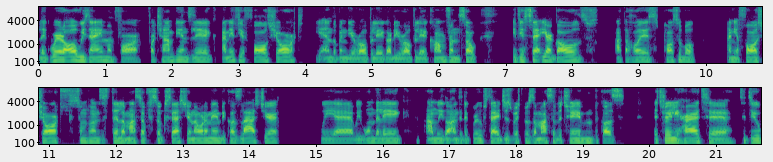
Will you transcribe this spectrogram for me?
like we're always aiming for for Champions League and if you fall short you end up in the Europa League or the Europa League conference. So if you set your goals at the highest possible and you fall short, sometimes it's still a massive success. You know what I mean? Because last year we uh, we won the league and we got into the group stages, which was a massive achievement because it's really hard to to do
